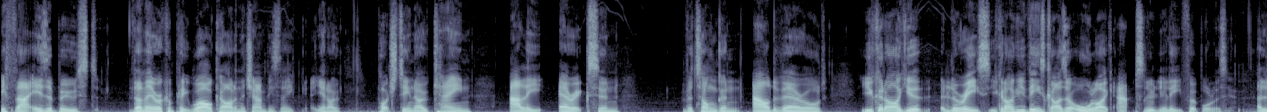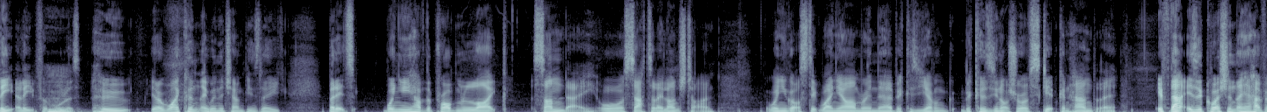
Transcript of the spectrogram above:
if that is a boost, then they're a complete wild card in the Champions League. You know, Pochettino, Kane, Alli, Eriksen, Vertonghen, Alderweireld. You could argue Lloris. You could argue these guys are all like absolutely elite footballers, elite elite hmm. footballers. Who you know why couldn't they win the Champions League? But it's when you have the problem like Sunday or Saturday lunchtime when you've got to stick Wanyama in there because you haven't because you're not sure if Skipp can handle it. If that is a question they have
